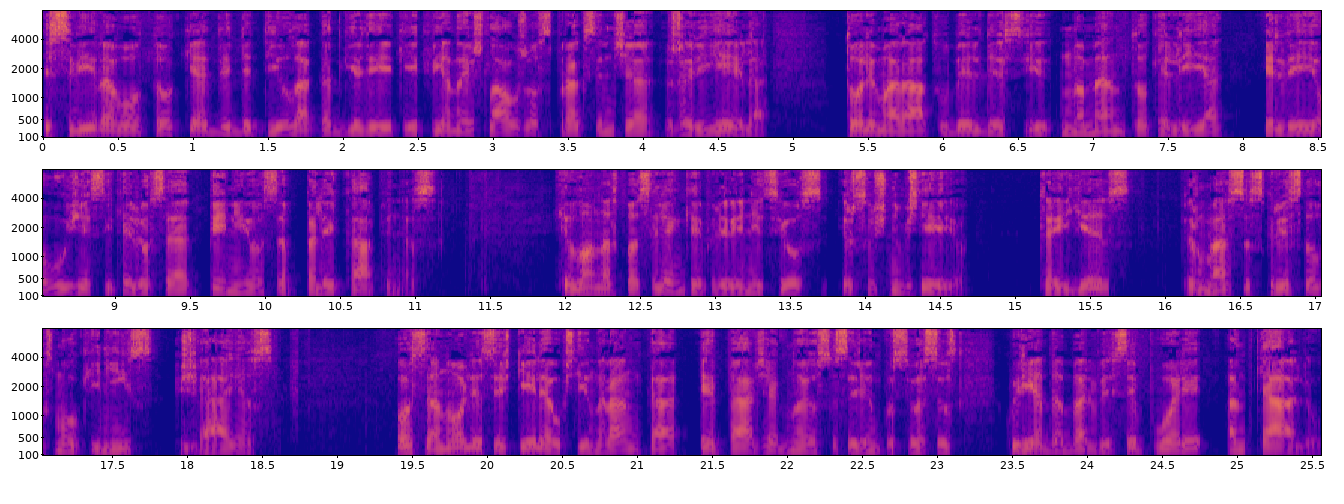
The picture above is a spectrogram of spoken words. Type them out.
Įsvyravo tokia didi tyla, kad girdėjai kiekvieną iš laužo spraksinčią žarijėlę – Tolima ratų bildėsi nomento kelyje ir vėjo užėsi keliuose pinijose palei kapinės. Hilonas pasilenkė prie Vinicijos ir sušnipždėjo. Tai jis, pirmasis Kristaus maukinys, žvejas. O senolis iškėlė aukštyn ranką ir peržegnojo susirinkusiuosius, kurie dabar visi puolė ant kelių.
